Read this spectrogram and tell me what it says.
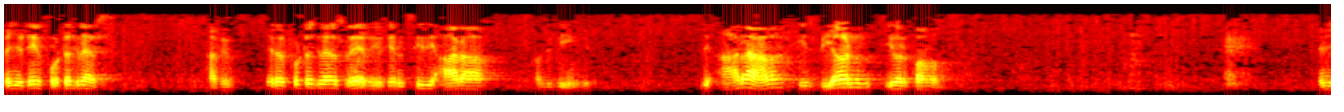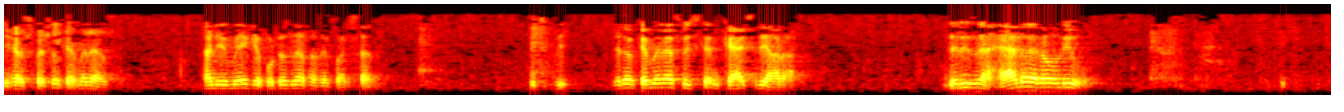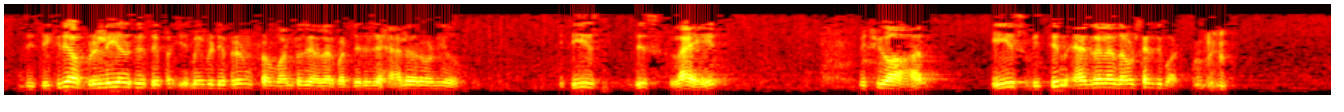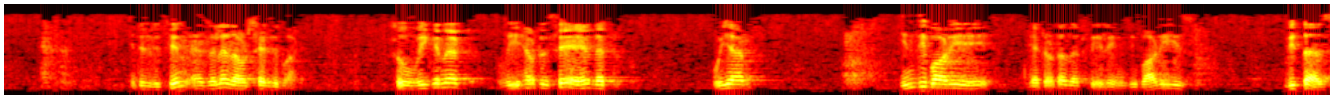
when you take photographs of it, there are photographs where you can see the aura of the being. The aura is beyond your form. And you have special cameras and you make a photograph of a person. There are cameras which can catch the aura. There is a halo around you the degree of brilliance is may be different from one to the other, but there is a halo around you. It is this light which you are is within as well as outside the body. it is within as well as outside the body. So we cannot, we have to say that we are in the body Get out of that feeling. The body is with us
